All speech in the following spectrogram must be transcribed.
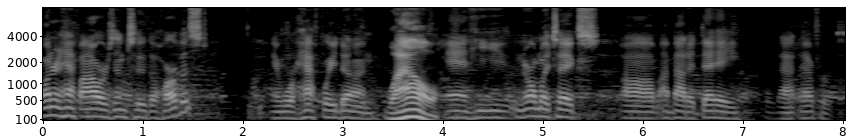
one and a half hours into the harvest, and we're halfway done. wow And he normally takes uh, about a day for that effort.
